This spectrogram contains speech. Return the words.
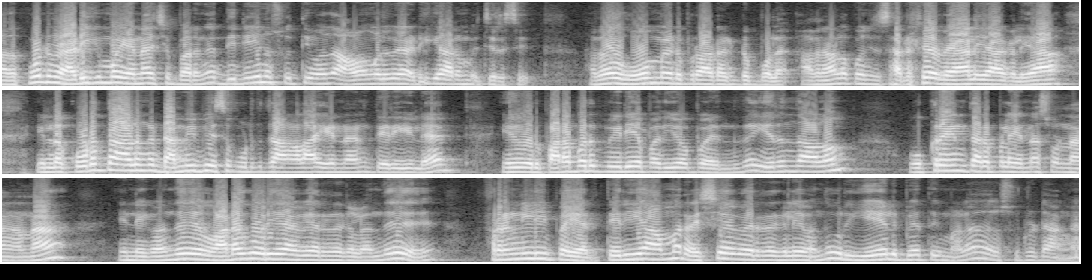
அதை போட்டு அடிக்கும்போது என்னாச்சு பாருங்கள் திடீர்னு சுற்றி வந்து அவங்களவே அடிக்க ஆரம்பிச்சிருச்சு. அதாவது ஹோம்மேடு ப்ராடக்ட்டு போல். அதனால் கொஞ்சம் சரியாக வேலையாகலையா இல்லை கொடுத்த ஆளுங்க டம்மி பீஸ் கொடுத்துட்டாங்களா என்னன்னு தெரியல. இது ஒரு பரபரப்பு வீடியோ பதிவாக போயிருந்தது. இருந்தாலும் உக்ரைன் தரப்பில் என்ன சொன்னாங்கன்னா இன்றைக்கி வந்து வடகொரியா வீரர்கள் வந்து ஃப்ரெண்ட்லி பெயர் தெரியாமல் ரஷ்ய வீரர்களே வந்து ஒரு ஏழு பேர்த்துக்கு மேலே சுட்டுட்டாங்க.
